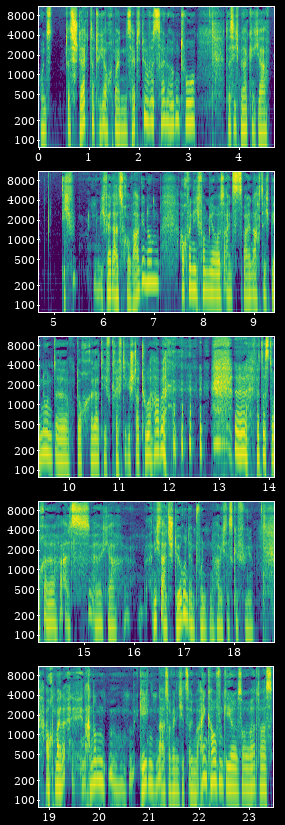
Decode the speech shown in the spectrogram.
Und das stärkt natürlich auch mein Selbstbewusstsein irgendwo, dass ich merke, ja, ich ich werde als Frau wahrgenommen, auch wenn ich von mir aus 1,82 bin und äh, doch relativ kräftige Statur habe, äh, wird das doch äh, als äh, ja nicht als störend empfunden, habe ich das Gefühl. Auch mal in anderen Gegenden, also wenn ich jetzt irgendwo einkaufen gehe oder so etwas,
